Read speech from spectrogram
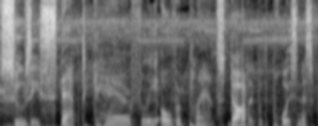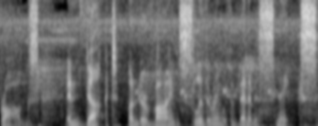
Susie stepped carefully over plants dotted with poisonous frogs and ducked under vines slithering with venomous snakes.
